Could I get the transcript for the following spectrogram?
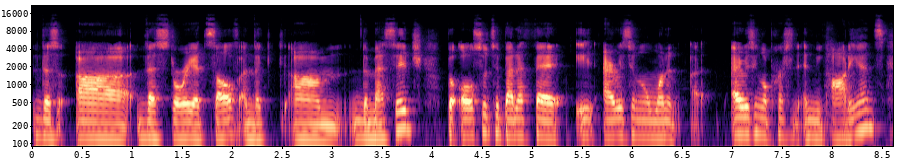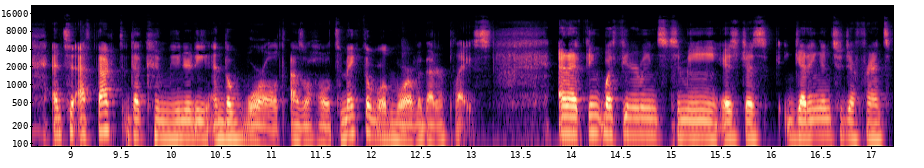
this uh the story itself and the um the message but also to benefit every single one uh, every single person in the audience and to affect the community and the world as a whole to make the world more of a better place and i think what theater means to me is just getting into different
